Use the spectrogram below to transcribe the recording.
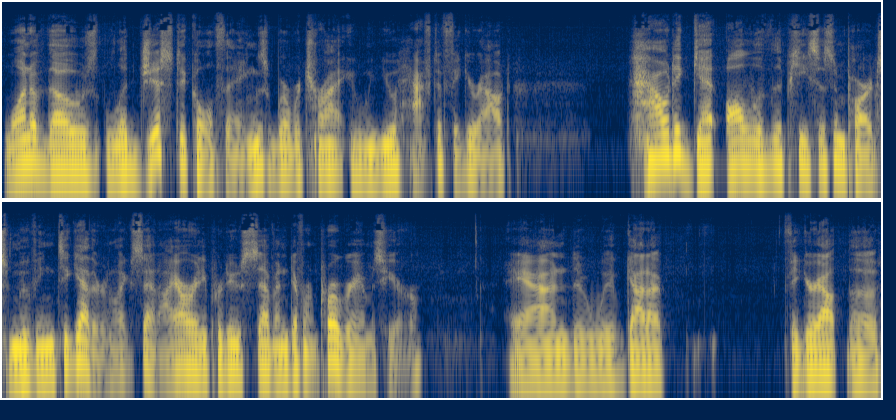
one of those logistical things where we're trying you have to figure out how to get all of the pieces and parts moving together. Like I said, I already produced seven different programs here, and we've got to figure out the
